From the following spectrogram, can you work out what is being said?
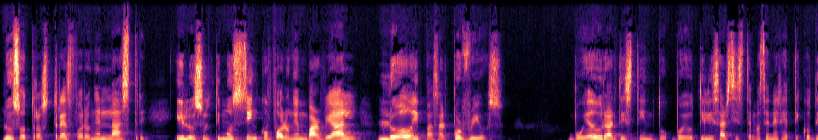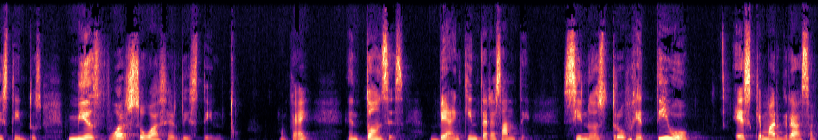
los otros tres fueron en lastre y los últimos cinco fueron en barrial, lodo y pasar por ríos. Voy a durar distinto, voy a utilizar sistemas energéticos distintos, mi esfuerzo va a ser distinto. ¿Ok? Entonces, vean qué interesante. Si nuestro objetivo es quemar grasa,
